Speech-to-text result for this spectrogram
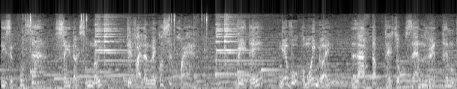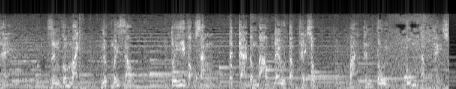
xây dựng quốc gia, xây đời sống mới thì phải là người có sức khỏe. Vì thế, nghĩa vụ của mỗi người là tập thể dục rèn luyện thân thể. Dân có mạnh, nước mới giàu. Tôi hy vọng rằng tất cả đồng bào đều tập thể dục. Bản thân tôi cũng tập thể dục.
